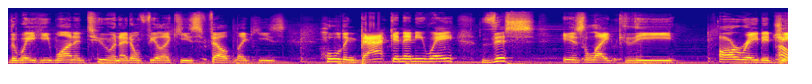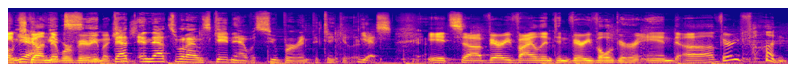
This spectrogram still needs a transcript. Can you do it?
the way he wanted to, and I don't feel like he's felt like he's holding back in any way. This is like the R-rated James Oh, yeah, Gunn that we're very it- much that, and that's what I was getting at with Super in particular. Yes, it's uh, very violent and very vulgar and uh, very fun.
